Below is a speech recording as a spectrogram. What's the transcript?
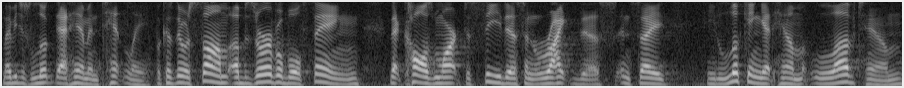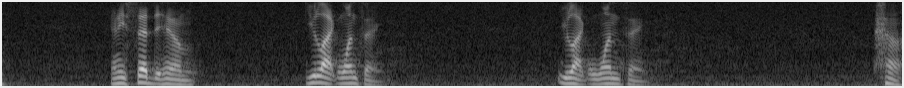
maybe just looked at him intently because there was some observable thing that caused Mark to see this and write this and say, He looking at him loved him, and he said to him, You like one thing. You like one thing. Huh.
